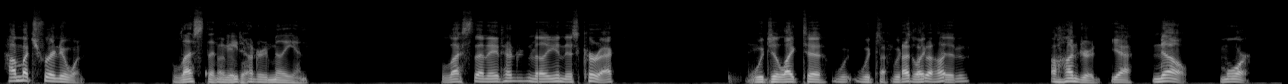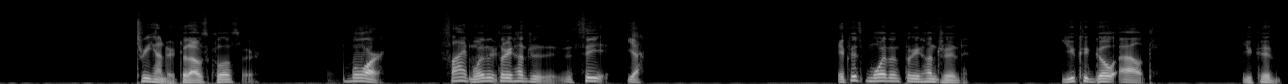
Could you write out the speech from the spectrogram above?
How much for a new one? Less than 800 million. Less than eight hundred million is correct. Would you like to? Would would, would you like a to? hundred, A hundred? Yeah. No. More. 300. but I was closer. More. Five. More than 300. See, Yeah. If it's more than 300, you could go out, you could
